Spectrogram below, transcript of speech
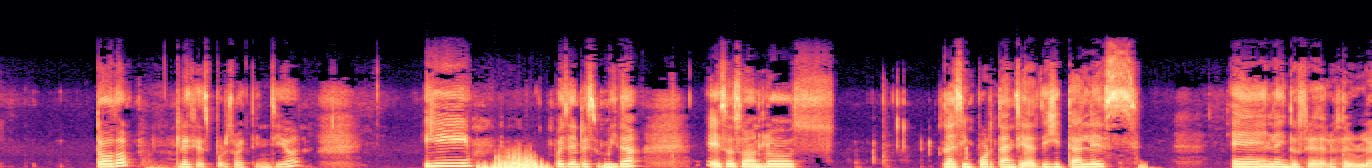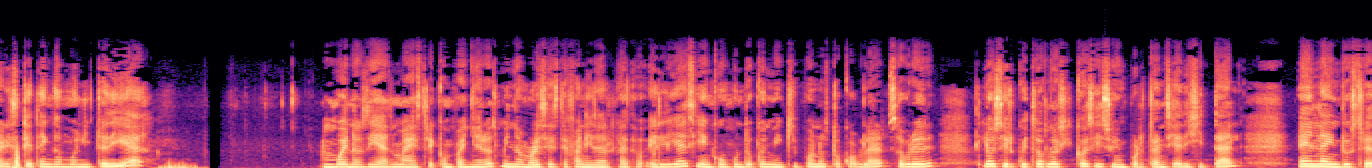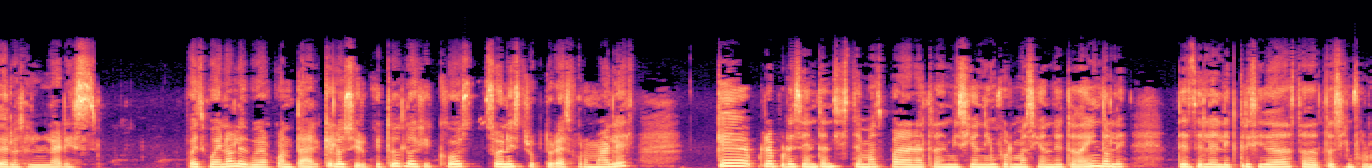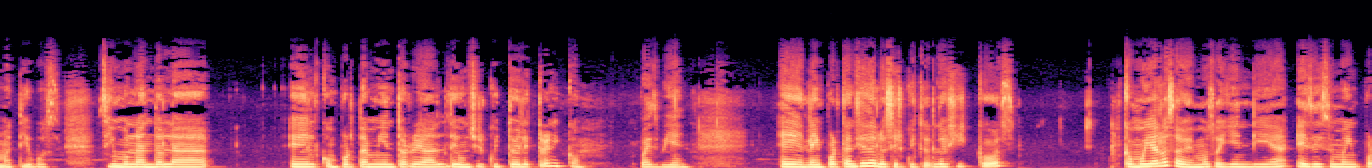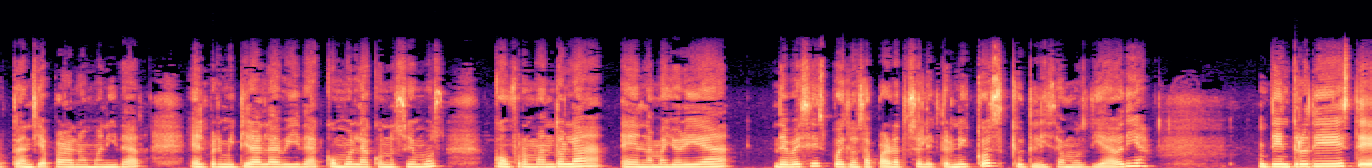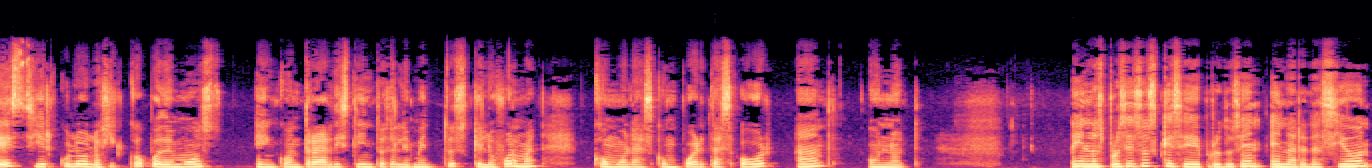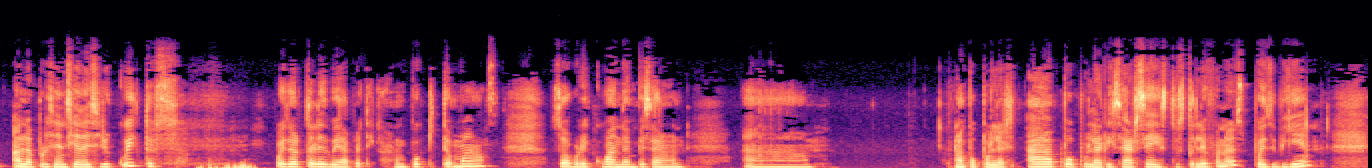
todo. Gracias por su atención. Y pues en resumida, esos son los las importancias digitales en la industria de los celulares. Que tengan bonito día. Buenos días, maestra y compañeros. Mi nombre es Estefanía Delgado Elías y en conjunto con mi equipo nos tocó hablar sobre los circuitos lógicos y su importancia digital en la industria de los celulares. Pues bueno, les voy a contar que los circuitos lógicos son estructuras formales que representan sistemas para la transmisión de información de toda índole, desde la electricidad hasta datos informativos, simulando la, el comportamiento real de un circuito electrónico. Pues bien, eh, la importancia de los circuitos lógicos, como ya lo sabemos hoy en día, es de suma importancia para la humanidad el permitir a la vida como la conocemos, conformándola en la mayoría de veces pues los aparatos electrónicos que utilizamos día a día. Dentro de este círculo lógico podemos encontrar distintos elementos que lo forman, como las compuertas OR, AND o NOT. En los procesos que se producen en la relación a la presencia de circuitos. Pues ahorita les voy a platicar un poquito más sobre cuándo empezaron a a, popularizarse estos teléfonos? Pues bien,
